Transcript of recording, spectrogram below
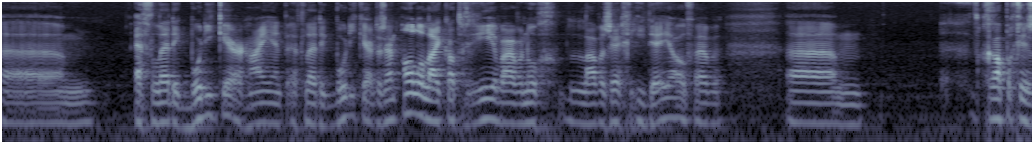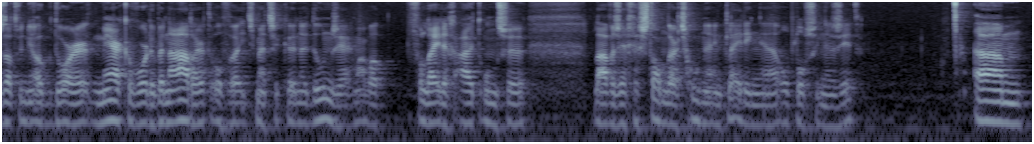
um, athletic body care, high-end athletic body care. Er zijn allerlei categorieën waar we nog, laten we zeggen, ideeën over hebben. Um, het grappige is dat we nu ook door merken worden benaderd of we iets met ze kunnen doen, zeg maar, wat volledig uit onze, laten we zeggen, standaard schoenen en kledingoplossingen uh, zit. Um,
